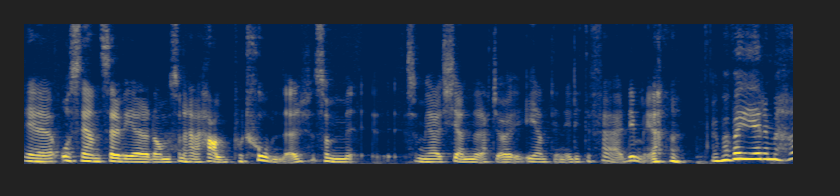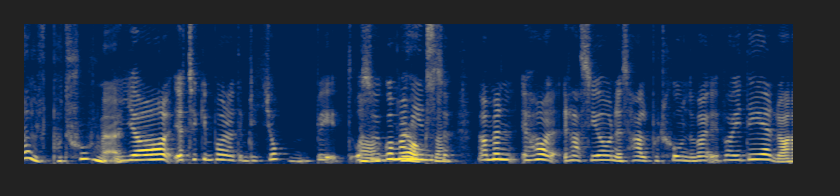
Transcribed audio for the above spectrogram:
Eh, och sen serverar de såna här halvportioner som, som jag känner att jag egentligen är lite färdig med. Ja, men vad är det med halvportioner? Ja, jag tycker bara att det blir jobbigt. Och så Ja, går man in också. så, ja men jaha, raciones, halvportioner, vad, vad är det då?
